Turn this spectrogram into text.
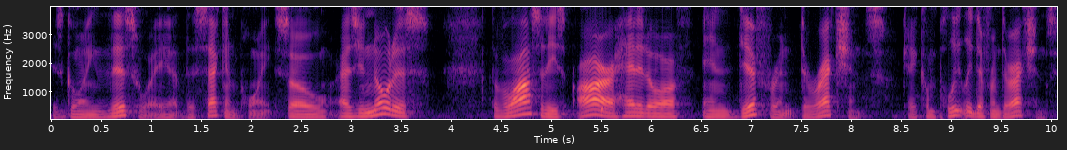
is going this way at the second point. So as you notice, the velocities are headed off in different directions, okay, completely different directions.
